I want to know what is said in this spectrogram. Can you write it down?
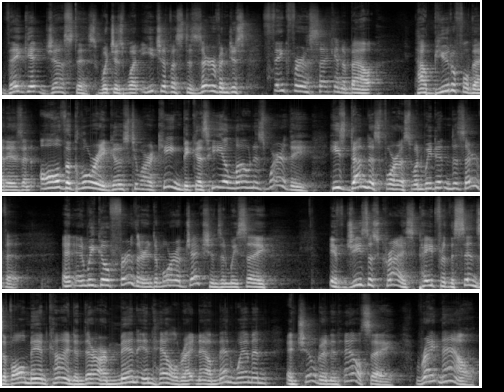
They get justice, which is what each of us deserve. And just think for a second about how beautiful that is. And all the glory goes to our King because he alone is worthy. He's done this for us when we didn't deserve it. And, and we go further into more objections and we say, if Jesus Christ paid for the sins of all mankind, and there are men in hell right now, men, women, and children in hell, say, right now,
